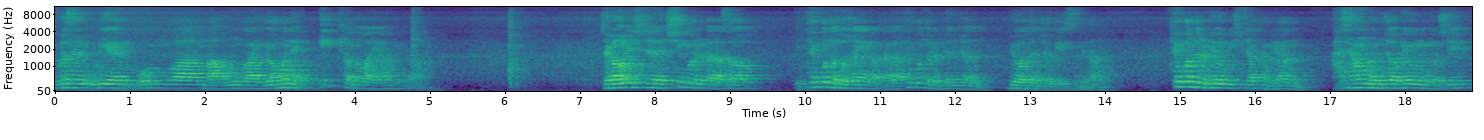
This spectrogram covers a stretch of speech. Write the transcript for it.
그것을 우리의 몸과 마음과 영혼에 익혀 놓아야 합니다. 제가 어린 시절에 친구를 따라서 이 태권도 도장에 갔다가 태권도를 몇 년 배웠던 적이 있습니다. 태권도를 배우기 시작하면 가장 먼저 배우는 것이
